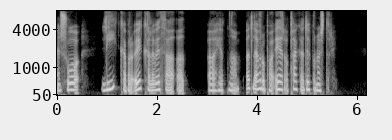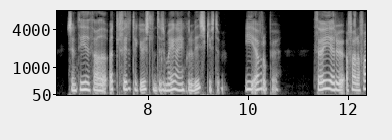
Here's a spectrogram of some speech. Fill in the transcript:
en svo líka bara aukala við það að, að hérna öll Evrópa er að taka þetta upp á næstari sem þýðir það að öll fyrirtæki í Íslandi sem eiga einhverju viðskiptum í Evrópu þau eru að fara að fá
